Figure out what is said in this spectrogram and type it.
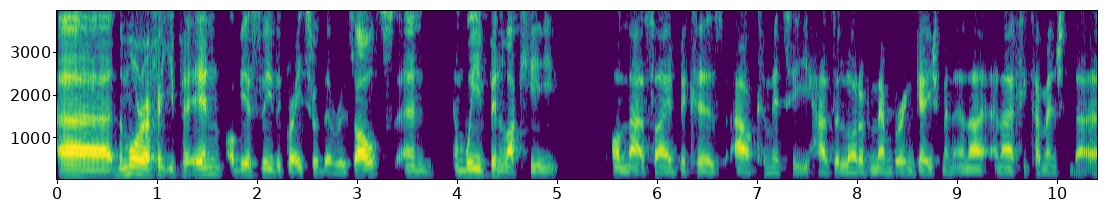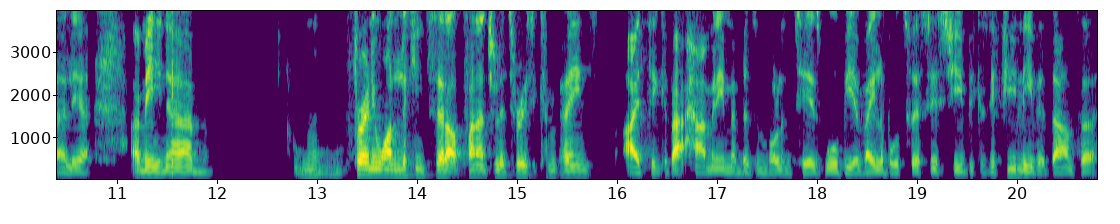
Uh, the more effort you put in, obviously, the greater the results. And, and we've been lucky on that side because our committee has a lot of member engagement. And I, and I think I mentioned that earlier. I mean, um, for anyone looking to set up financial literacy campaigns, I think about how many members and volunteers will be available to assist you because if you leave it down to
